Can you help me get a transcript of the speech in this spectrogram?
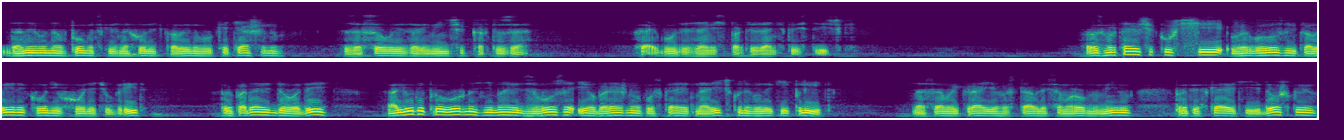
Данило навпомацьки знаходить калинову кетяшину, засовує за ремінчик картуза. Хай буде замість партизанської стрічки. Розгортаючи кущі верболозої калини, коні входять у брід, припадають до води, а люди проворно знімають з воза і обережно опускають на річку невеликий плід. На самий край його ставлять саморобну міну, притискають її дошкою,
